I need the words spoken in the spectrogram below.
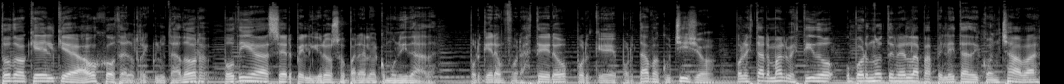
todo aquel que a ojos del reclutador podía ser peligroso para la comunidad, porque era un forastero, porque portaba cuchillo, por estar mal vestido o por no tener la papeleta de conchava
